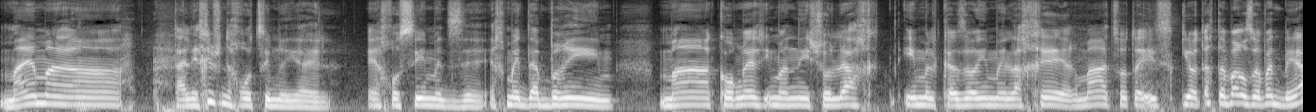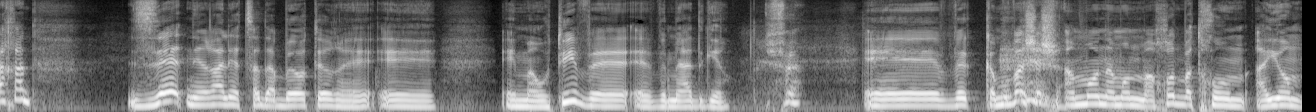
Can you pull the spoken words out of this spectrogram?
מהם התהליכים שאנחנו רוצים לייעל? איך עושים את זה? איך מדברים? מה קורה אם אני שולח אימייל כזה או אימייל אחר? מה ההצעות העסקיות? איך הדבר הזה עובד ביחד? זה נראה לי הצד הרבה יותר אה, אה, אה, מהותי ו, אה, ומאתגר. יפה. אה, וכמובן שיש המון המון מערכות בתחום, היום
